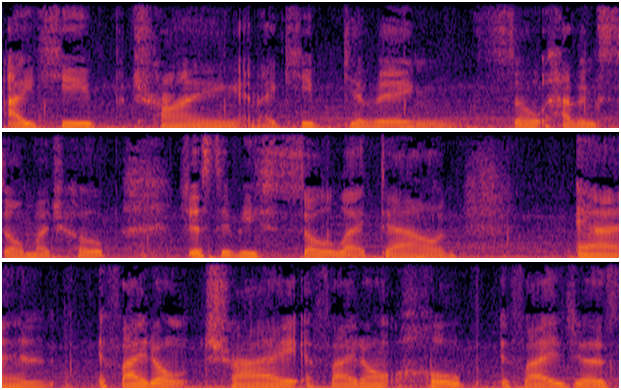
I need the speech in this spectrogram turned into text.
I keep trying and I keep giving so having so much hope just to be so let down and if I don't try, if I don't hope, if I just,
